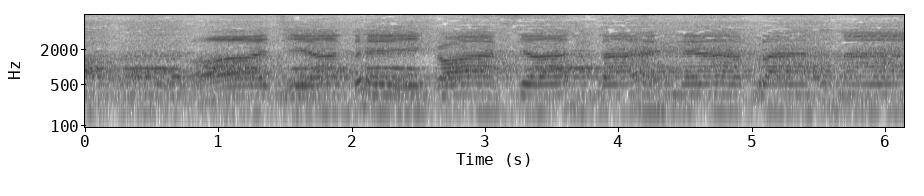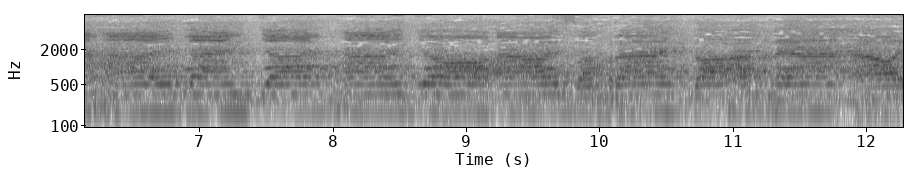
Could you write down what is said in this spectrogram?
ជា ទេគាត់ចិត្តតែអ្នកប្រាថ្នាហើយតែងចិត្តហើយចូលឲ្យសម្រេចដល់អ្នកឲ្យ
